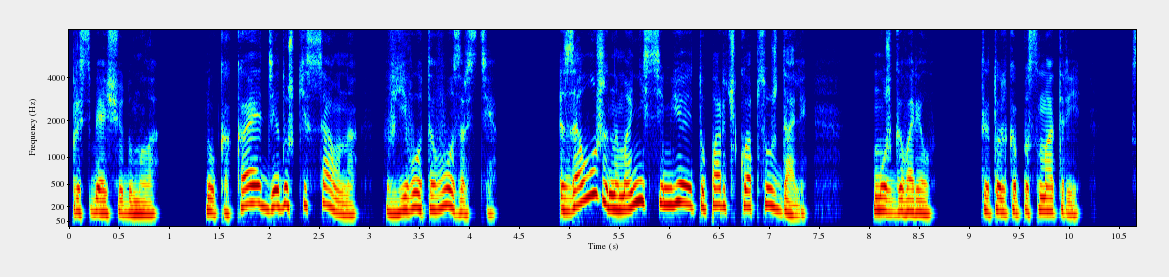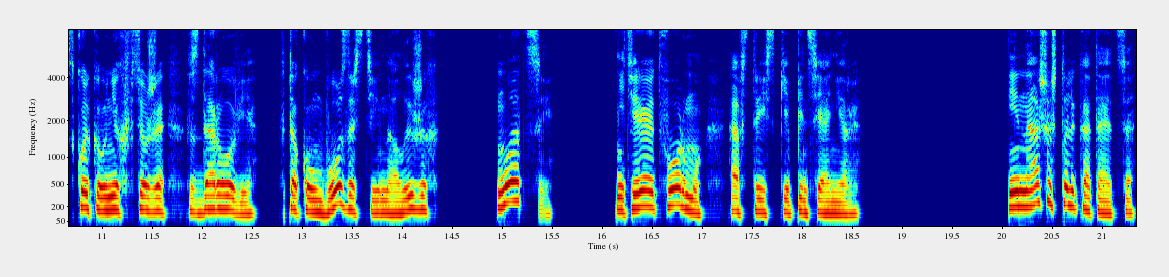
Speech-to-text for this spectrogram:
Про себя еще думала. Ну какая дедушке сауна в его-то возрасте? За ужином они с семьей эту парочку обсуждали. Муж говорил, ты только посмотри, сколько у них все же здоровья в таком возрасте и на лыжах. Молодцы. Не теряют форму австрийские пенсионеры. И наши, что ли, катаются?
